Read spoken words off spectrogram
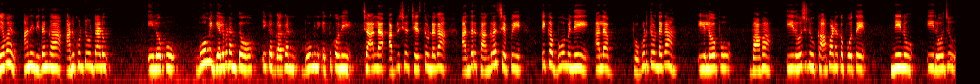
నెవర్ అనే విధంగా అనుకుంటూ ఉంటాడు. ఈలోపు భూమి గెలవడంతో ఇక గగన్ భూమిని ఎత్తుకొని చాలా అప్రిషియేట్ చేస్తుండగా అందరూ కాంగ్రెస్ చెప్పి ఇక భూమిని అలా పొగుడుతుండగా ఈలోపు బావా ఈరోజు నువ్వు కాపాడకపోతే నేను ఈరోజు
